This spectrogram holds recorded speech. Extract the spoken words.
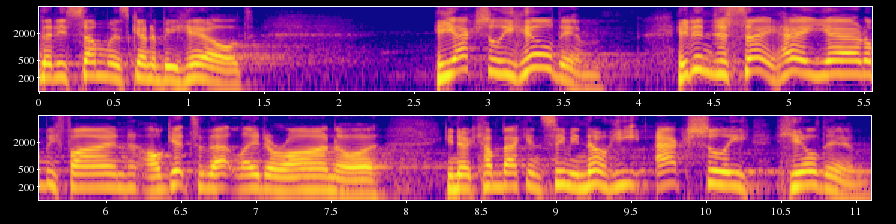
that his son was going to be healed, he actually healed him. He didn't just say, hey, yeah, it'll be fine. I'll get to that later on, or, you know, come back and see me. No, he actually healed him.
